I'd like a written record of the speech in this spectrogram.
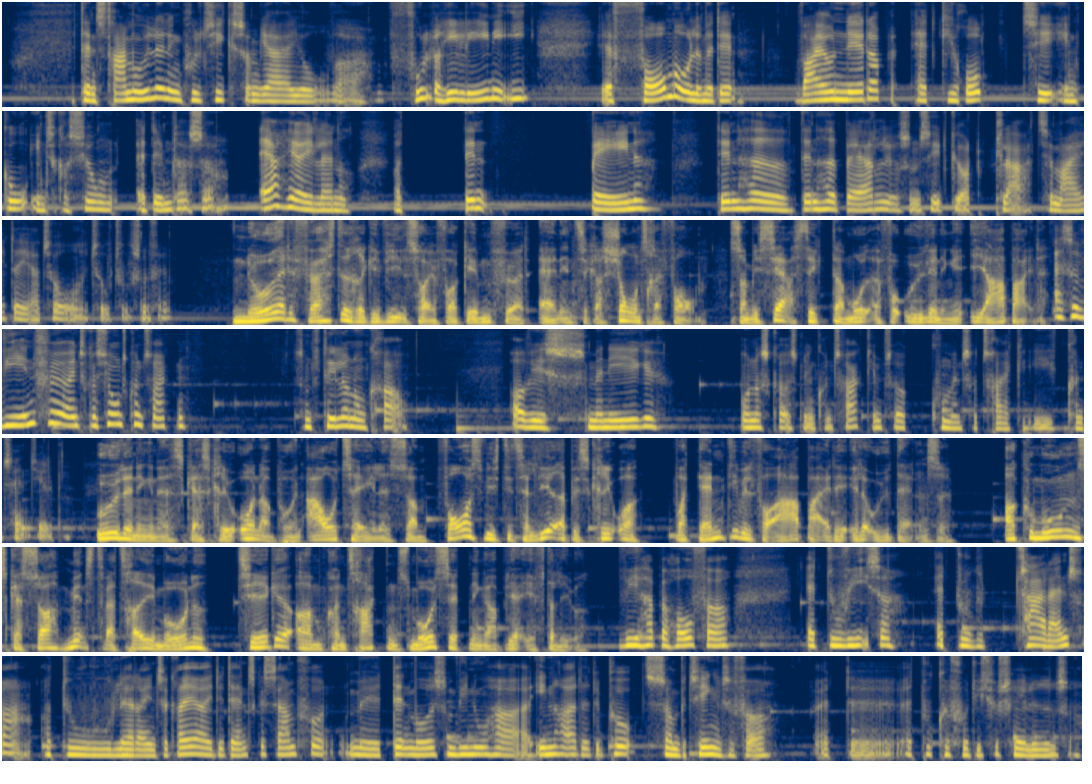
Den stramme udlændingepolitik, som jeg jo var fuldt og helt enig i, formålet med den var jo netop at give rum til en god integration af dem, der så er her i landet. Og den bane, den havde, den havde Bertel jo sådan set gjort klar til mig, da jeg tog over i 2005. Noget af det første, Rikke Vilshøj får gennemført, er en integrationsreform, som især sigter mod at få udlændinge i arbejde. Altså, vi indfører integrationskontrakten, som stiller nogle krav. Og hvis man ikke underskrev sådan en kontrakt, jamen, så kunne man så trække i kontanthjælpen. Udlændingene skal skrive under på en aftale, som forholdsvis detaljeret beskriver, hvordan de vil få arbejde eller uddannelse. Og kommunen skal så mindst hver tredje måned tjekke, om kontraktens målsætninger bliver efterlevet. Vi har behov for, at du viser, at du tager et ansvar, og du lader dig integrere i det danske samfund med den måde, som vi nu har indrettet det på, som betingelse for, at, øh, at du kan få de sociale ydelser.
